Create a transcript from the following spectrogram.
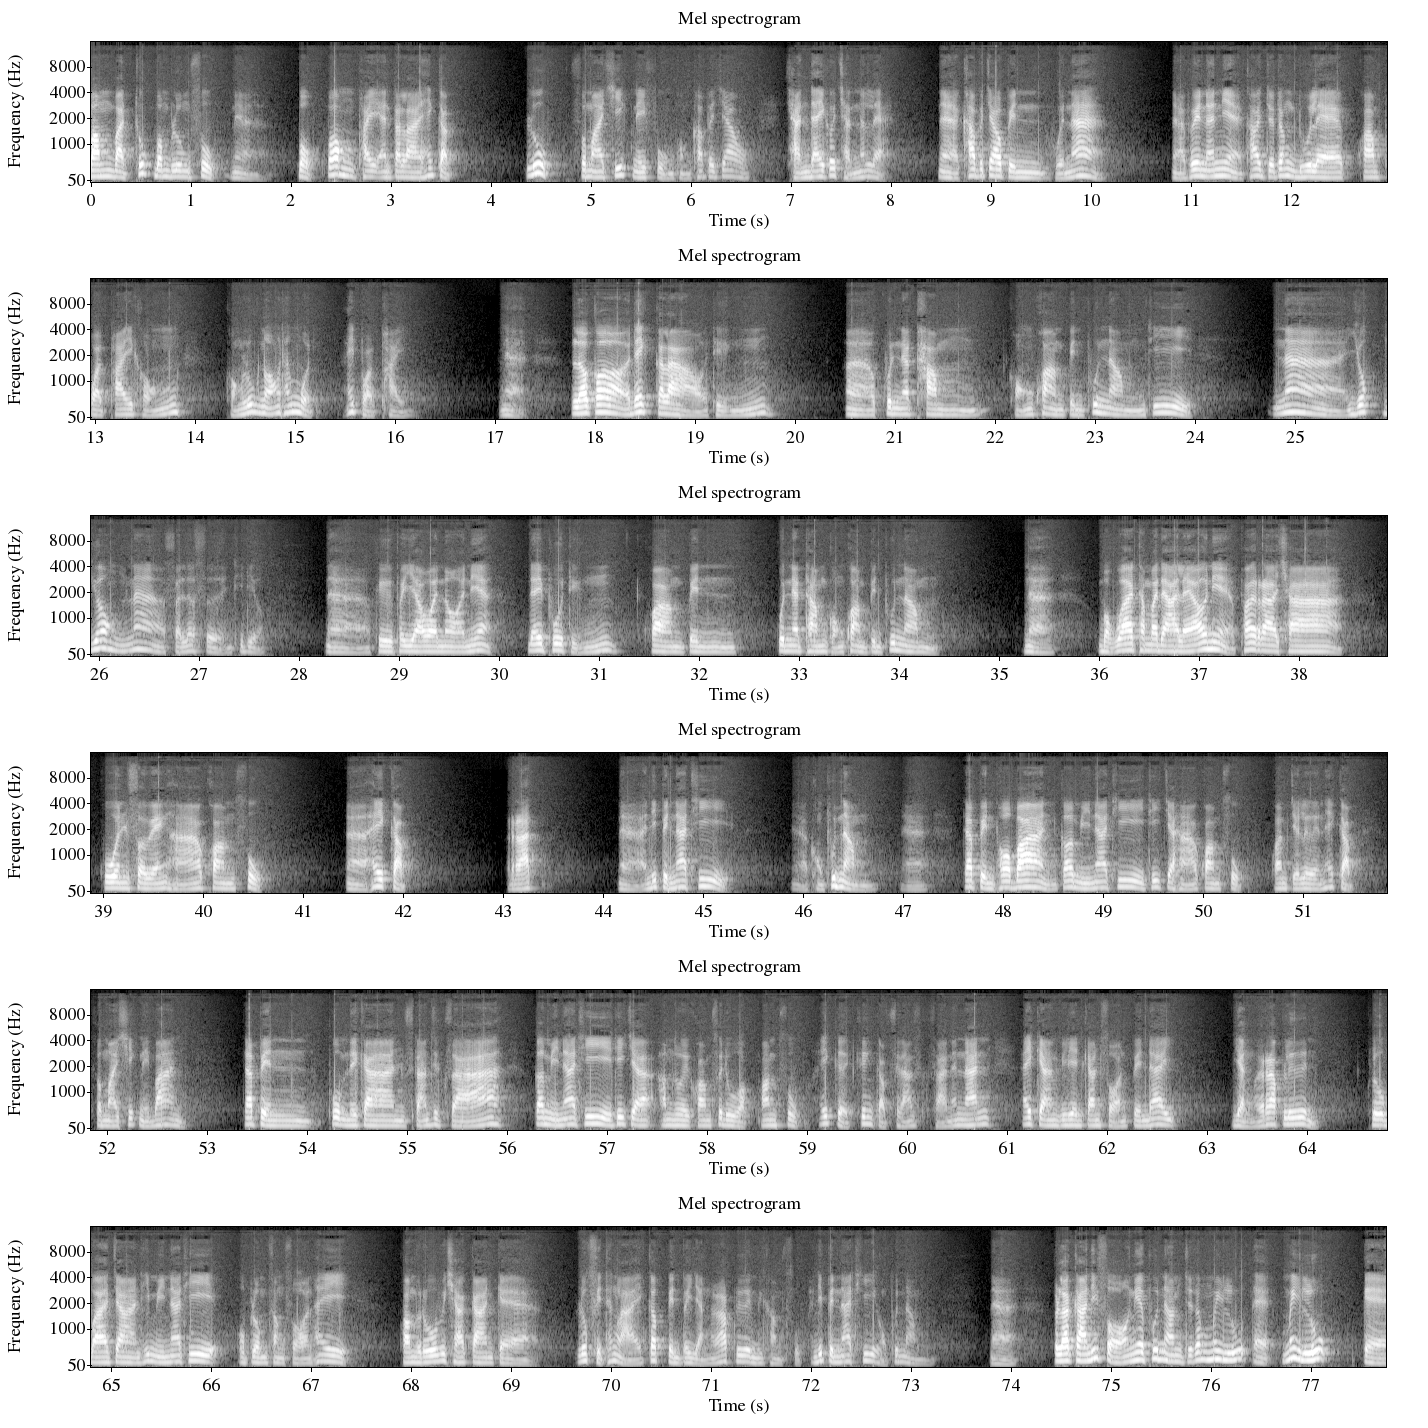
บำบัดทุกบำรุงสุขเนี่ยปกป้องภัยอันตรายให้กับลูกสมาชิกในฝูงของข้าพเจ้า ฉันใดก็ฉันนั่นแหละนะข้าพเจ้าเป็นหัวหน้านะเพราะฉะนั้นเนี่ยเขาจะต้องดูแลความปลอดภัยของของลูกน้องทั้งหมดให้ปลอดภัยนะ แล้วก็ได้กล่าวถึงคุณธรรมของความเป็นผู้นำที่น่ายกย่องน่าสรรเสริญทีเดียวนะคือพยาวนอนเนี่ยได้พูดถึงความเป็นคุณธรรมของความเป็นผู้นำนะบอกว่าธรรมดาแล้วเนี่ยพระราชาควรแสวงหาความสุขให้กับรัฐอันนี้เป็นหน้าที่ของผู้นำ ถ้าเป็นพ่อบ้านก็มีหน้าที่ที่จะหาความสุขความเจริญให้กับสมาชิกในบ้าน ถ้าเป็นผู้อำนวยการสถานศึกษา ก็มีหน้าที่ที่จะอำนวยความสะดวกความสุขให้เกิดขึ้นกับสถานศึกษานั้นๆ ให้การเรียนการสอนเป็นได้อย่างราบรื่น ครูบาอาจารย์ที่มีหน้าที่อบรมสั่งสอนให้ความรู้วิชาการแก่ลูกศิษย์ทั้งหลายก็เป็นไปอย่างราบรื่นมีความสุข อันนี้เป็นหน้าที่ของผู้นำนะประการที่สองเนี่ยผู้นำจะต้องไม่รู้แต่ไม่รู้ ก่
